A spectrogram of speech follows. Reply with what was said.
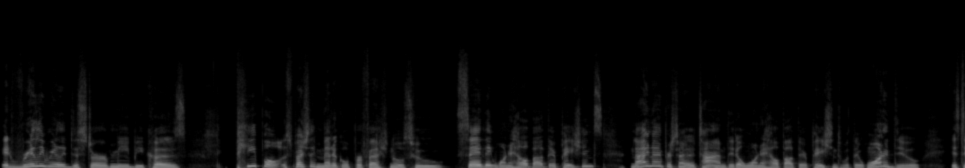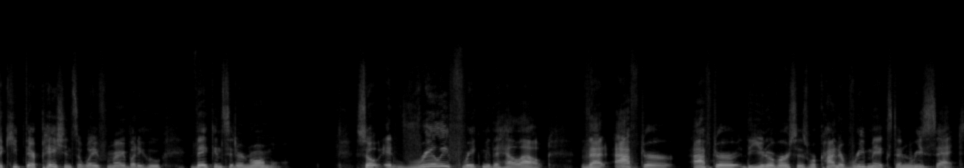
It really really disturbed me because people, especially medical professionals who say they want to help out their patients, 99% of the time they don't want to help out their patients. What they want to do is to keep their patients away from everybody who they consider normal. So it really freaked me the hell out that after after the universes were kind of remixed and reset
